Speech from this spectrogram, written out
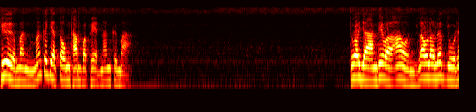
ชื่อมัน มันก็จะตรงธรรมประเภทนั้นขึ้นมา ตัวอย่างที่ว่าเอ้า เราเราเลิกอยู่ใน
